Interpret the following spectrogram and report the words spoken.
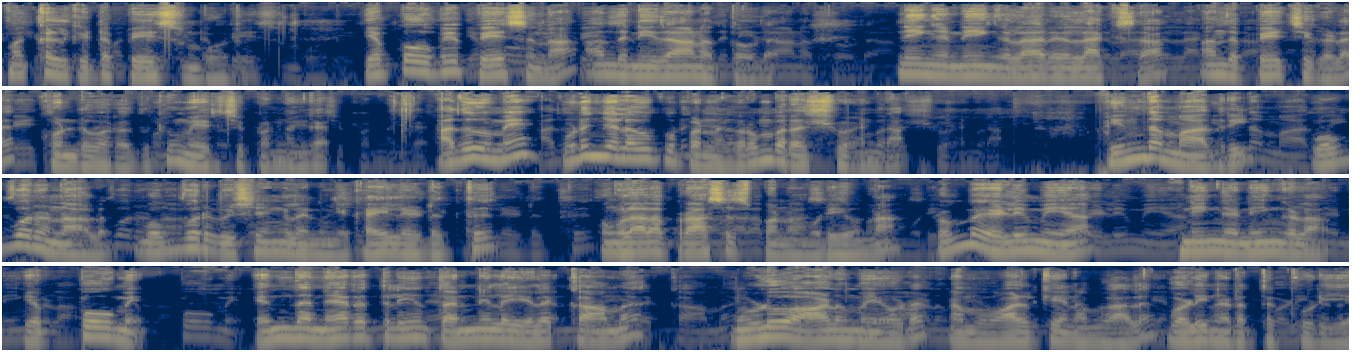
மக்கள் கிட்ட பேசும்போது. எப்பவுமே பேசுனா அந்த நிதானத்தோட. நீங்க நீங்களா ரிலாக்ஸா அந்த பேச்சுகளை கொண்டு வர்றதுக்கு முயற்சி பண்ணுங்க. அதுவுமே முடிஞ்ச அளவுக்கு பண்ணுங்க. ரொம்ப ரஷ் வேண்டாம். இந்த மாதிரி ஒவ்வொரு நாளும் ஒவ்வொரு விஷயங்களை நீங்க கையில எடுத்து உங்களால ப்ராசஸ் பண்ண முடியும்னா ரொம்ப எளிமையா நீங்க நீங்களா எப்பவுமே எந்த நேரத்திலையும் தன்னிலை இழக்காம முழு ஆளுமையோட நம்ம வாழ்க்கையை நம்மளால வழி நடத்தக்கூடிய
